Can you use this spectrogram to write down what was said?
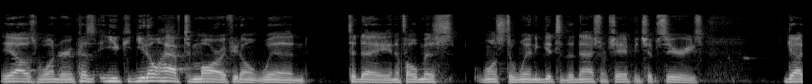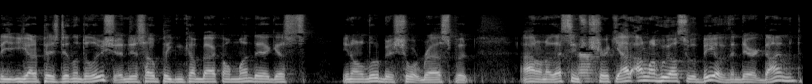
Yeah, I was wondering because you you don't have tomorrow if you don't win today, and if Ole Miss wants to win and get to the national championship series, got to you got to pitch Dylan DeLucia and just hope he can come back on Monday. I guess you know a little bit of short rest, but I don't know. That seems tricky. I, I don't know who else it would be other than Derek Diamond.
